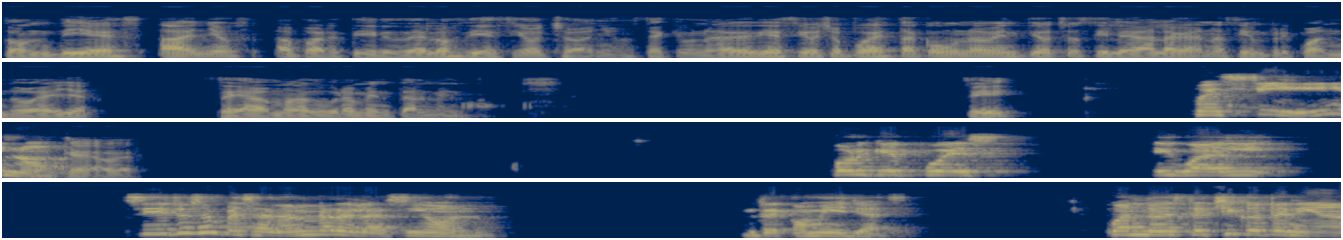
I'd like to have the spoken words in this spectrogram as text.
son 10 años a partir de los 18 años. O sea que una de 18 puede estar con una de 28 si le da la gana, siempre y cuando ella sea madura mentalmente. ¿Sí? Pues sí, no. Ok, a ver. Porque pues igual, si ellos empezaron la relación, entre comillas, cuando este chico tenía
